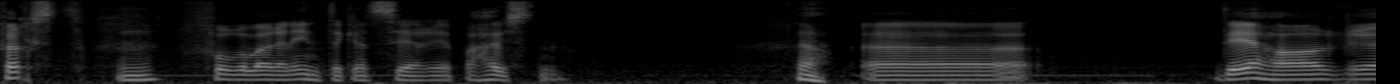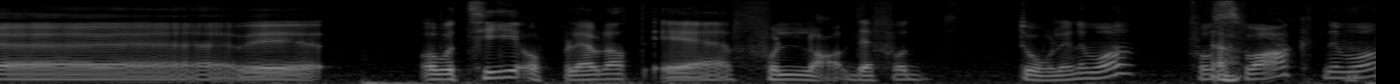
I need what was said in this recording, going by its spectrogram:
først, Mm. for å være en integrert serie på høsten. Ja. Uh, det har uh, vi over tid opplevd at er for lav, det er for dårlig nivå. For Ja. svakt nivå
